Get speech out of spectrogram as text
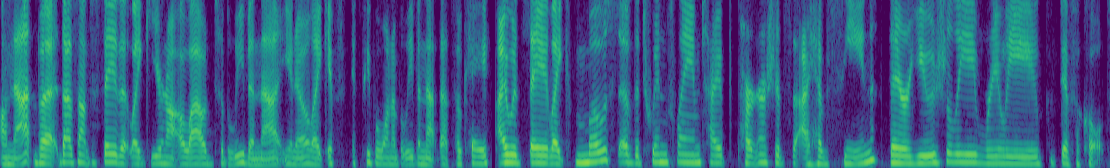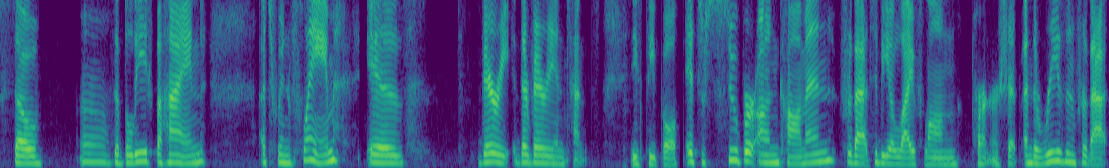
on that but that's not to say that like you're not allowed to believe in that you know like if if people want to believe in that that's okay. I would say like most of the twin flame type partnerships that i have seen they're usually really difficult. So uh. the belief behind a twin flame is very they're very intense these people. It's super uncommon for that to be a lifelong partnership. And the reason for that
